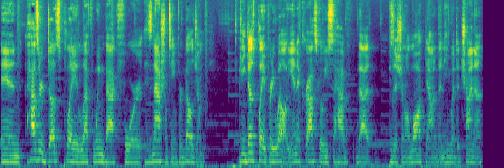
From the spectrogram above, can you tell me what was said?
and Hazard does play left wing back for his national team for Belgium. He does play it pretty well. Yannick Carrasco used to have that position on lockdown, then he went to China,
